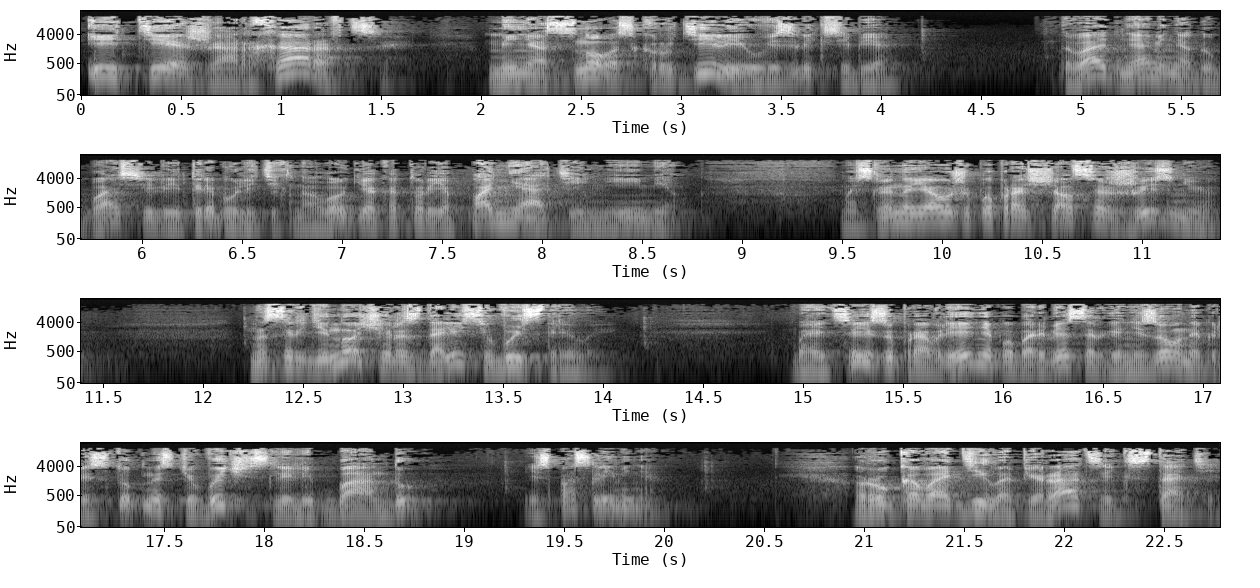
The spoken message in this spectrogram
И те же архаровцы меня снова скрутили и увезли к себе. Два дня меня дубасили и требовали технологии, о которой я понятия не имел. Мысленно я уже попрощался с жизнью. Но среди ночи раздались выстрелы. Бойцы из управления по борьбе с организованной преступностью вычислили банду и спасли меня. Руководил операцией, кстати,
